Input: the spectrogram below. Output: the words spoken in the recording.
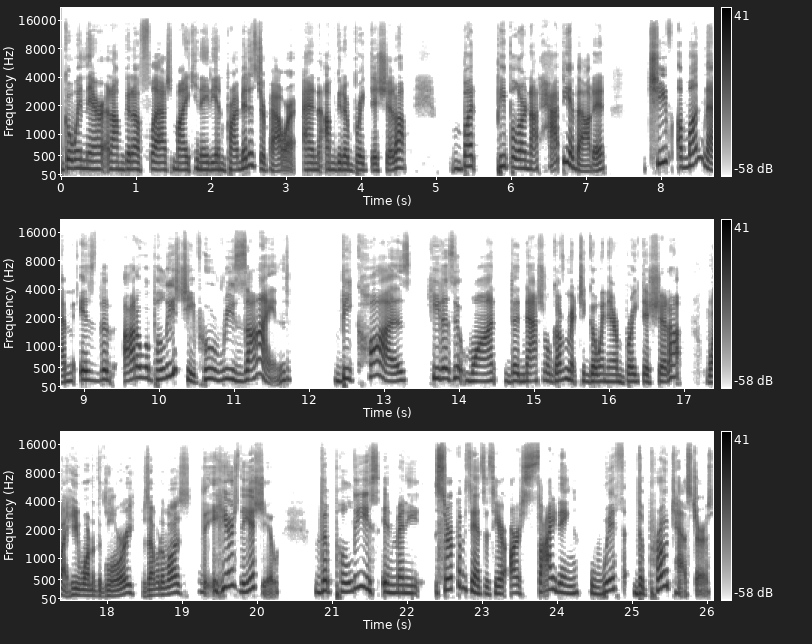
go in there and I'm going to flash my Canadian prime minister power and I'm going to break this shit up. But people are not happy about it. Chief among them is the Ottawa police chief who resigned because he doesn't want the national government to go in there and break this shit up. Why? He wanted the glory? Was that what it was? here's the issue the police in many circumstances here are siding with the protesters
